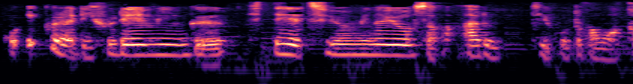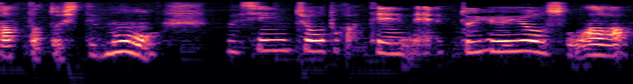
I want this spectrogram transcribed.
こういくらリフレーミングして強みの要素があるっていうことが分かったとしても慎重とか丁寧という要素は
